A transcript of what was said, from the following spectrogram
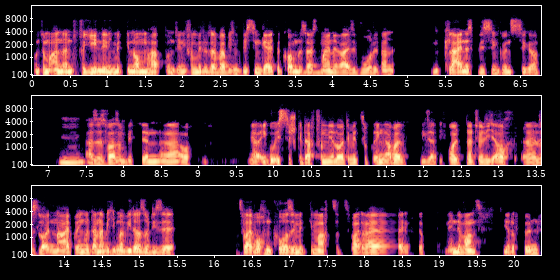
Und zum anderen, für jeden, den ich mitgenommen habe und den ich vermittelt habe, habe ich ein bisschen Geld bekommen. Das heißt, mhm. meine Reise wurde dann ein kleines bisschen günstiger. Mhm. Also es war so ein bisschen äh, auch ja, egoistisch gedacht von mir, Leute mitzubringen. Aber wie gesagt, ich wollte natürlich auch äh, das Leuten nahebringen. Und dann habe ich immer wieder so diese zwei Wochen Kurse mitgemacht, so zwei, drei, ich glaube, am Ende waren es vier oder fünf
